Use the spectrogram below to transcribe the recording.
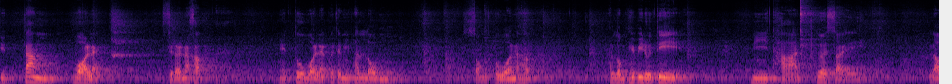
ติดตั้งวอลเล็ตเสร็จแล้วนะครับ ในตู้วอลเล็ตก็จะมีพัดลม 2 ตัวนะครับ พัดลม Heavy Duty มีถาดเพื่อใส่เรา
